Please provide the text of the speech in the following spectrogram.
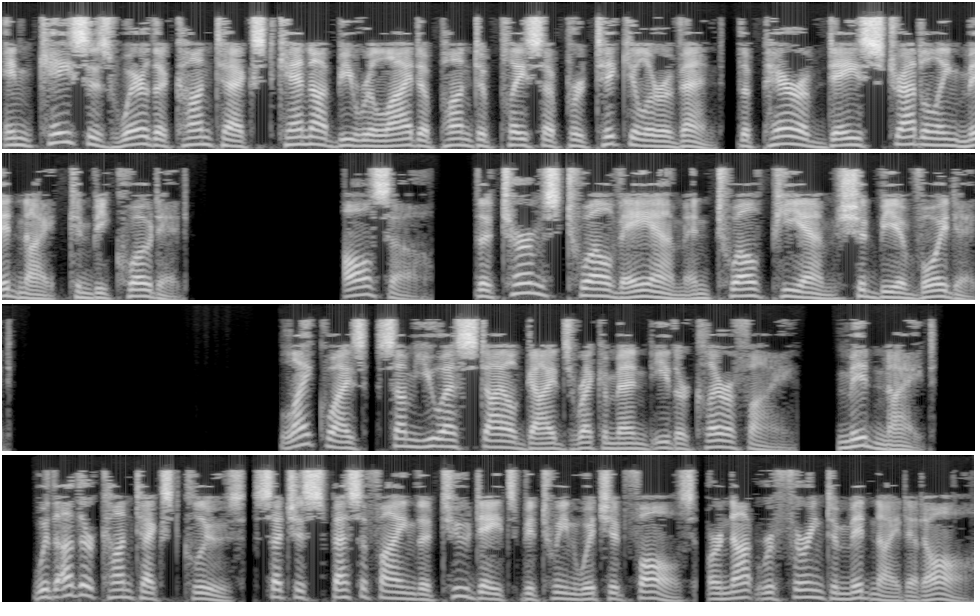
in cases where the context cannot be relied upon to place a particular event, the pair of days straddling midnight can be quoted. Also, the terms 12 am and 12 pm should be avoided. Likewise, some U.S.-style guides recommend either clarifying midnight with other context clues, such as specifying the two dates between which it falls, or not referring to midnight at all.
